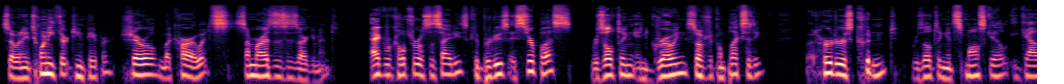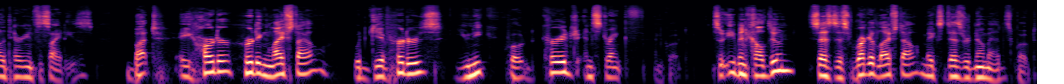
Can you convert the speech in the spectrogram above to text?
So, in a 2013 paper, Cheryl Makarewicz summarizes his argument. Agricultural societies could produce a surplus, resulting in growing social complexity, but herders couldn't, resulting in small scale egalitarian societies. But a harder herding lifestyle would give herders unique, quote, courage and strength, end quote. So Ibn Khaldun says this rugged lifestyle makes desert nomads, quote,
